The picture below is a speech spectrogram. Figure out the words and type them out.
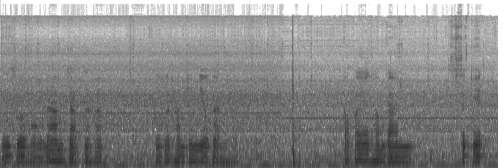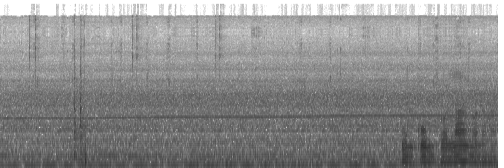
ในส่วนของด้ามจับนะครับ เราก็ทำเช่นเดียวกันครับ เราก็จะทำการสเก็ตวงกลมส่วนล่างก่อนนะครับ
